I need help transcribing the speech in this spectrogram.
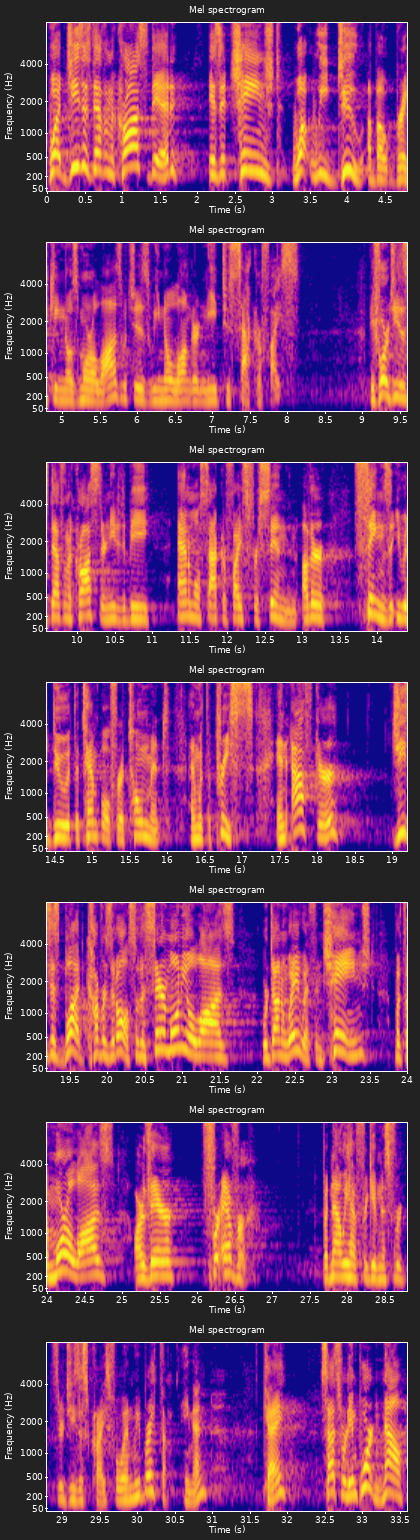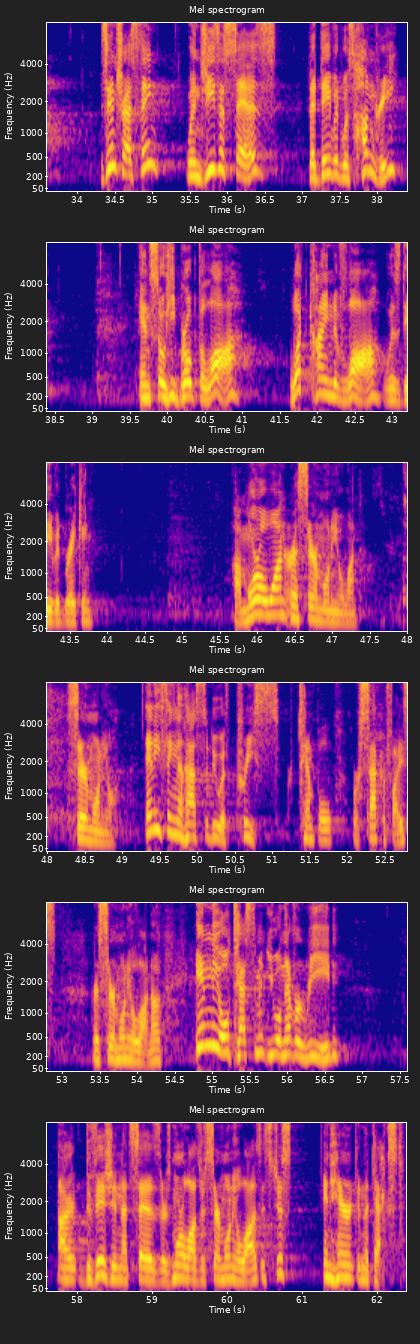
What Jesus' death on the cross did is it changed what we do about breaking those moral laws, which is we no longer need to sacrifice. Before Jesus' death on the cross, there needed to be animal sacrifice for sin and other things that you would do at the temple for atonement and with the priests. And after, Jesus' blood covers it all. So the ceremonial laws were done away with and changed, but the moral laws are there forever. But now we have forgiveness for, through Jesus Christ for when we break them. Amen? Okay? So that's really important. Now, it's interesting when Jesus says that David was hungry and so he broke the law. What kind of law was David breaking? A moral one or a ceremonial one? Ceremonial. Anything that has to do with priests or temple or sacrifice or a ceremonial law. Now, in the Old Testament, you will never read a division that says there's moral laws or ceremonial laws. It's just inherent in the text.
